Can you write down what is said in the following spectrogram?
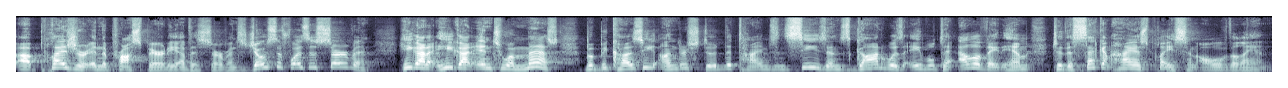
uh, pleasure in the prosperity of his servants. Joseph was his servant. He got, he got into a mess, but because he understood the times and seasons, God was able to elevate him to the second highest place in all of the land.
